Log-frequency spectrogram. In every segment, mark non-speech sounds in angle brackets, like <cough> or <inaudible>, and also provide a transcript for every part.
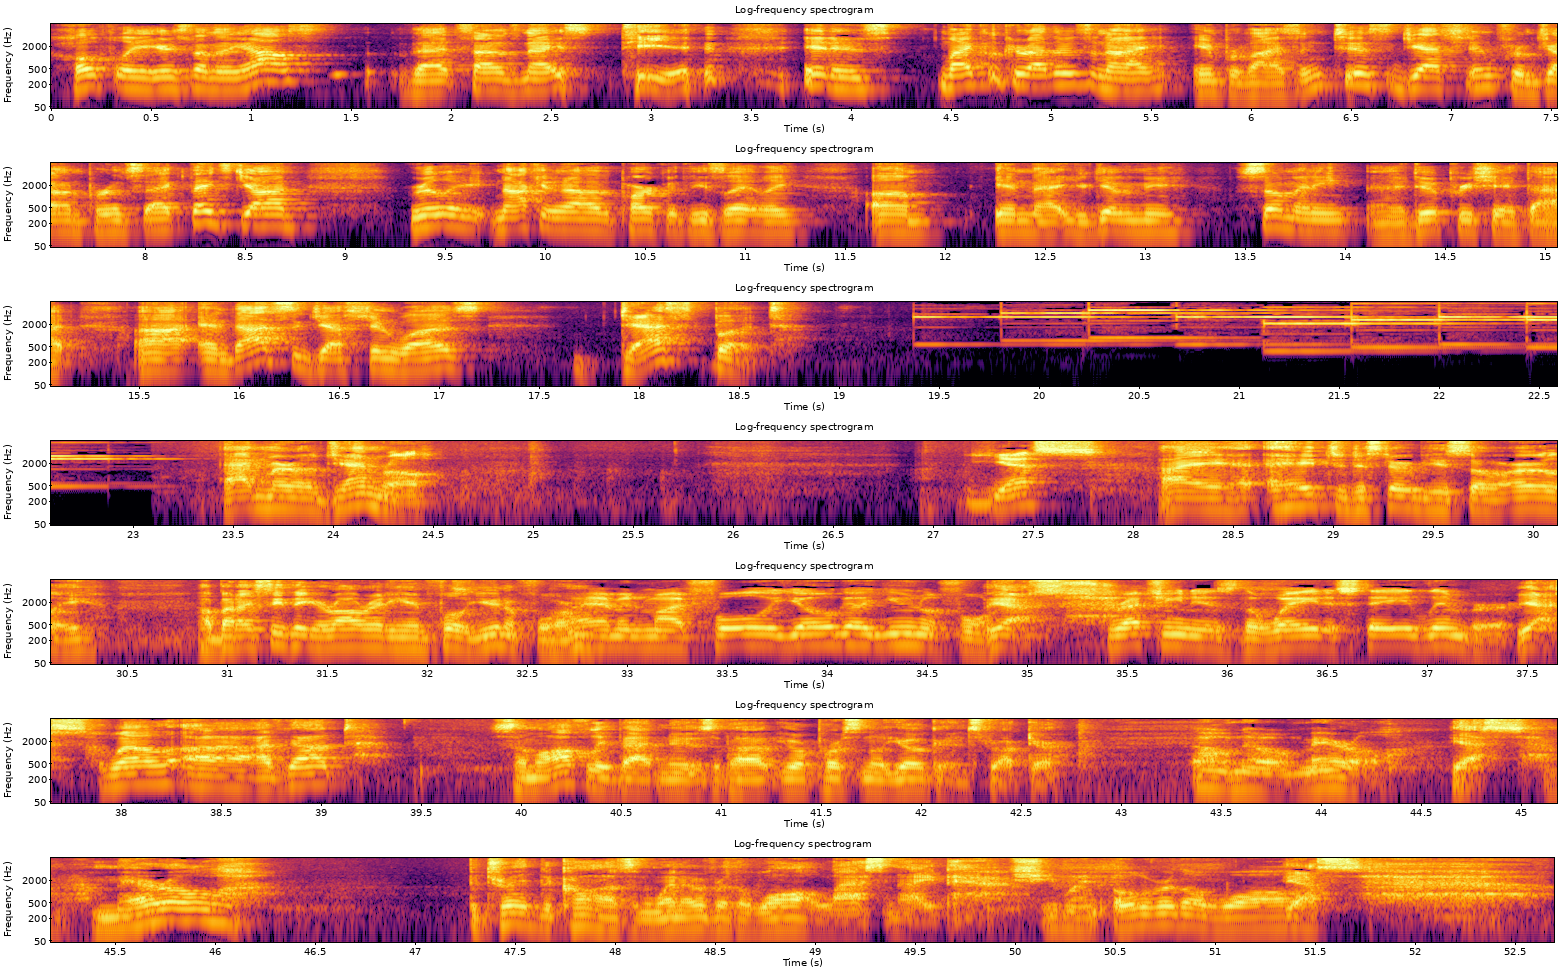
hopefully, here's something else that sounds nice <laughs> to you. It is Michael Carothers and I improvising to a suggestion from Jon Pernisek. Thanks, Jon. Really knocking it out of the park with these lately. Um, in that you're giving me so many, and I do appreciate that. Uh, and that suggestion was Despot. Admiral General. Yes. I hate to disturb you so early, uh, but I see that you're already in full uniform. I am in my full yoga uniform. Yes. Stretching is the way to stay limber. Yes. Well, uh, I've got some awfully bad news about your personal yoga instructor. Oh no, Meryl. Yes, Meryl betrayed the cause and went over the wall last night. She went over the wall? Yes.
